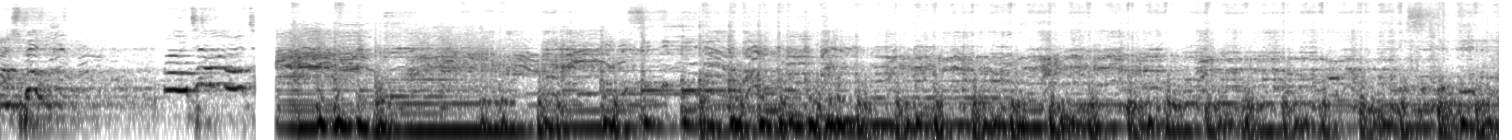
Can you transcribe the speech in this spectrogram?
I আসবেন Thank you.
